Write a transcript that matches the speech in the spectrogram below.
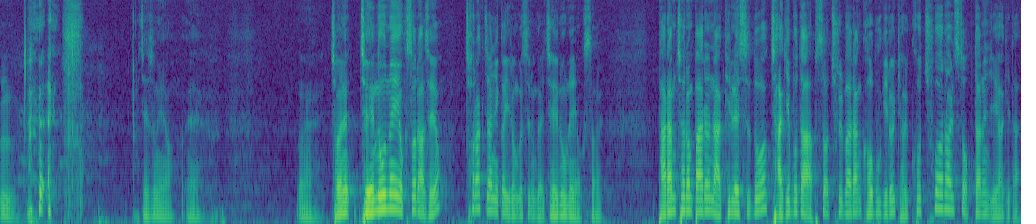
음. 죄송해요. 네. 네. 전 제논의 역설 아세요? 철학자니까 이런 거 쓰는 거예요. 제논의 역설. 바람처럼 빠른 아킬레스도 자기보다 앞서 출발한 거북이를 결코 추월할 수 없다는 이야기다.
